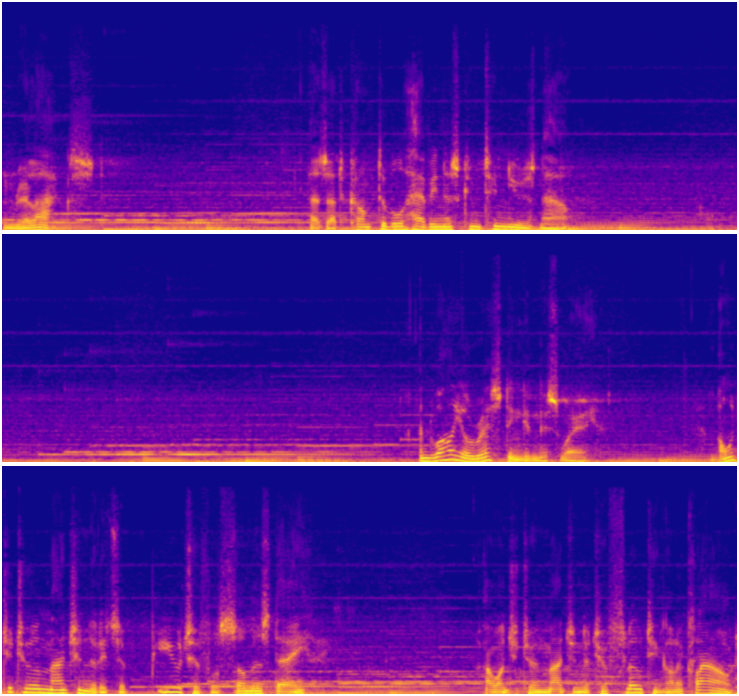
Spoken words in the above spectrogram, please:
and relaxed. As that comfortable heaviness continues now And while you're resting in this way, I want you to imagine that it's a beautiful summer's day. I want you to imagine that you're floating on a cloud.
